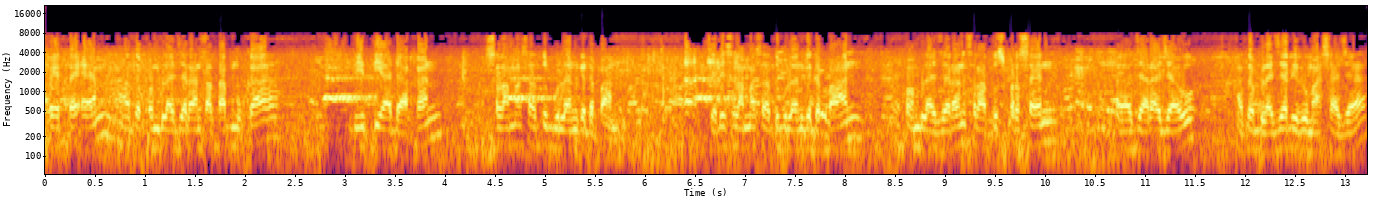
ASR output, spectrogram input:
PTM atau pembelajaran tatap muka ditiadakan selama satu bulan ke depan. Jadi selama satu bulan ke depan pembelajaran 100% eh, jarak jauh atau belajar di rumah saja.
